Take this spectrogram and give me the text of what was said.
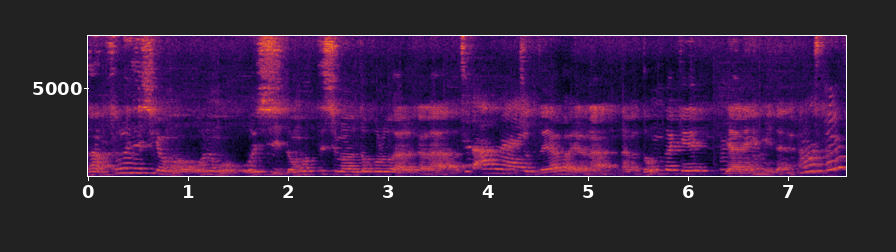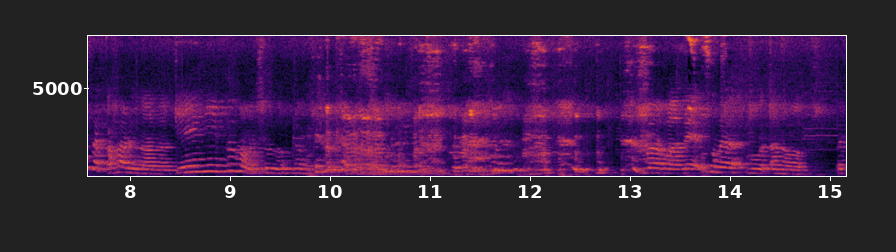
なそれでしかも俺も美味しいと思ってしまうところがあるからちょっと危ない。ちょっとやばいよな。なんかどんだけやねんみたいな。もう千坂春のあの芸人部門所属みたいな感じ。まあまあねそんなもうあのちょっ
